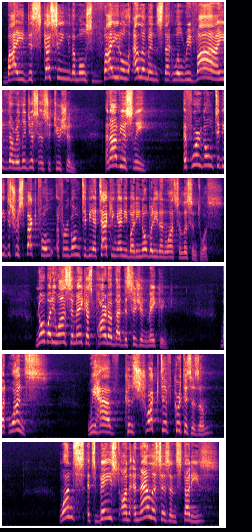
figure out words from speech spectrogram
by discussing the most vital elements that will revive the religious institution. And obviously, if we're going to be disrespectful, if we're going to be attacking anybody, nobody then wants to listen to us. Nobody wants to make us part of that decision making. But once we have constructive criticism, once it's based on analysis and studies,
